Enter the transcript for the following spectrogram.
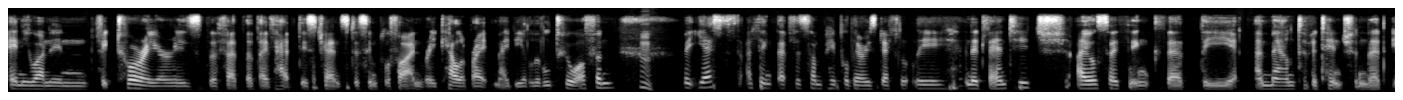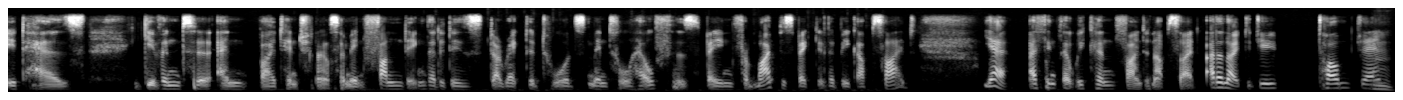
anyone in Victoria is the fact that they've had this chance to simplify and recalibrate maybe a little too often. Hmm. But yes, I think that for some people there is definitely an advantage. I also think that the amount of attention that it has given to, and by attention I also mean funding, that it is directed towards mental health has been, from my perspective, a big upside. Yeah, I think that we can find an upside. I don't know, did you, Tom, Jan,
